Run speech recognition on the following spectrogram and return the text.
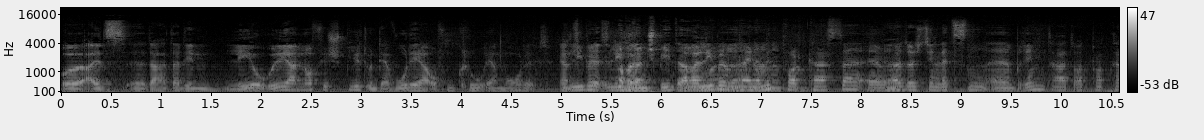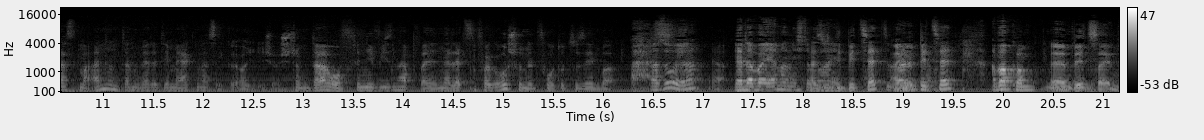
Äh, Als, äh, da hat er den Leo Ulyanov gespielt und der wurde ja auf dem Klo ermordet. Liebe, liebe, Aber dann später Aber liebe oder? meine Ja, ne? Mitpodcaster, äh, hört euch den letzten äh, Bremen-Tatort-Podcast mal an und dann werdet ihr merken, dass ich euch schon darauf hingewiesen habe, weil in der letzten Folge auch schon das Foto zu sehen war. Ach so, ja? Ja. Ja, da war er noch nicht dabei. Also die BZ, war das BZ? Aber Kommt Äh, Bildzeitung.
